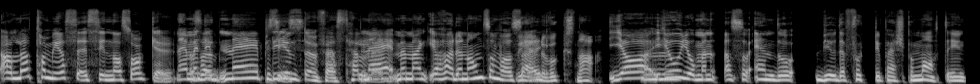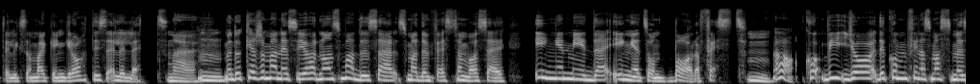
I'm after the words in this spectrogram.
alla tar med sig sina saker. Nej, men Alltså, det, nej, det är ju precis. inte en fest heller. Nej, men man, jag hörde någon som var Vi så är här... ändå vuxna. Ja, Mm. jo, jo, men alltså ändå bjuda 40 pers på mat är ju inte liksom varken gratis eller lätt. Nej. Mm. Men då kanske man är så, jag hade någon som hade, så här, som hade en fest som var så här, ingen middag, inget sånt, bara fest. Mm. Ja. Kom, vi, ja, det kommer finnas massor med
